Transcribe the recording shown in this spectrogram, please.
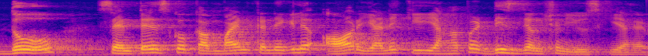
दो सेंटेंस को कंबाइन करने के लिए और यानी कि यहाँ पर डिसजंक्शन यूज़ किया है।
